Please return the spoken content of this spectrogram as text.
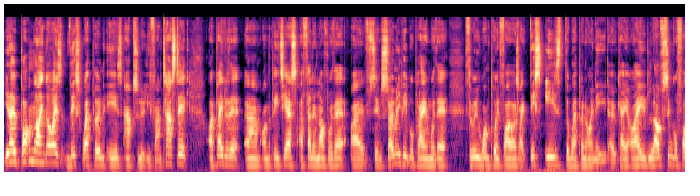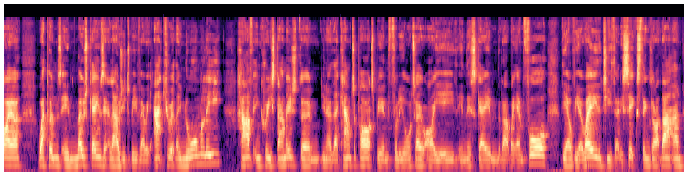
you know, bottom line, guys, this weapon is absolutely fantastic. I played with it um, on the PTS. I fell in love with it. I've seen so many people playing with it through 1.5. I was like, this is the weapon I need, okay? I love single fire weapons. In most games, it allows you to be very accurate. They normally have increased damage than you know their counterparts being fully auto, i.e. in this game the Lightweight M4, the LVOA, the G36, things like that. And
